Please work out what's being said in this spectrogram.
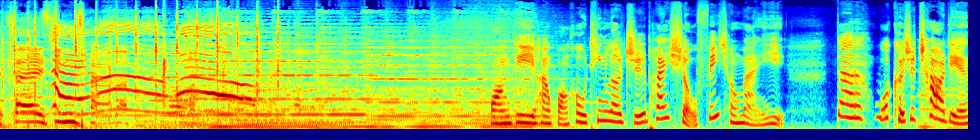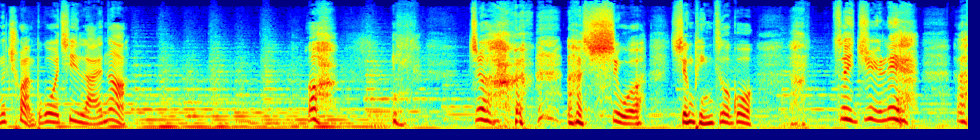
太精彩了！皇帝和皇后听了直拍手，非常满意。但我可是差点喘不过气来呢！啊，这是我生平做过最剧烈啊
